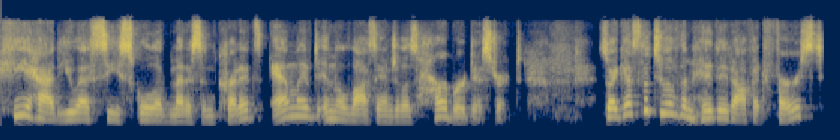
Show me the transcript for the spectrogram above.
He had USC School of Medicine credits and lived in the Los Angeles Harbor District. So I guess the two of them hit it off at first.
